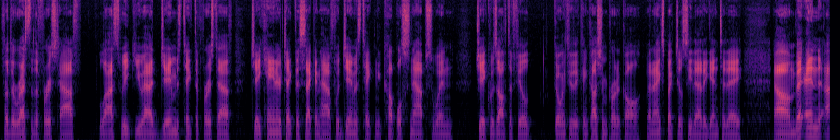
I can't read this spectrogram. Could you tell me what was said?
for the rest of the first half. Last week you had Jameis take the first half, Jake Haener take the second half, with Jameis taking a couple snaps when Jake was off the field going through the concussion protocol. And I expect you'll see that again today. Um, but and uh,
